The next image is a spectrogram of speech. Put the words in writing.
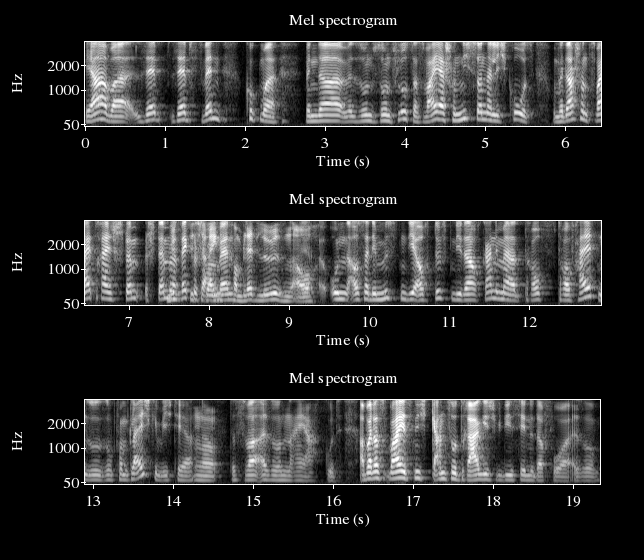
Ja, aber selbst, selbst wenn, guck mal, wenn da so, ein- so ein Floß, das war ja schon nicht sonderlich groß. Und wenn da schon zwei, drei Stämm, Stämme müsste sich ja weggeschwommen eigentlich werden. komplett lösen auch. Äh, Und außerdem müssten die auch, dürften die da auch gar nicht mehr drauf, drauf halten, so, so vom Gleichgewicht her. Ja. Das war also, naja, gut. Aber das war jetzt nicht ganz so tragisch wie die Szene davor. Also,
